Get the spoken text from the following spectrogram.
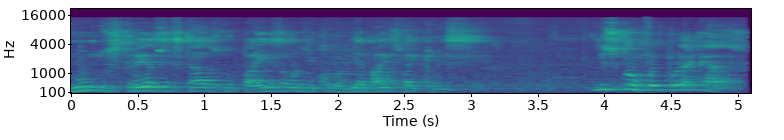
num dos três estados do país onde a economia mais vai crescer. Isso não foi por acaso.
